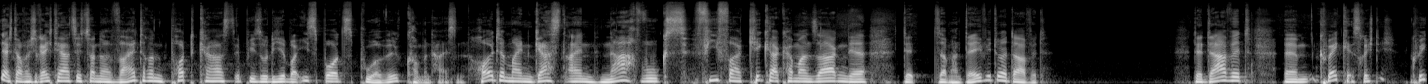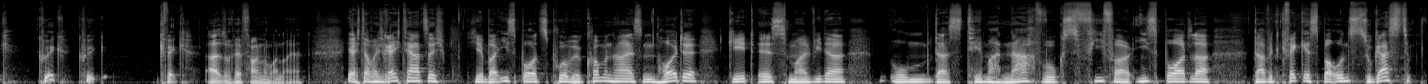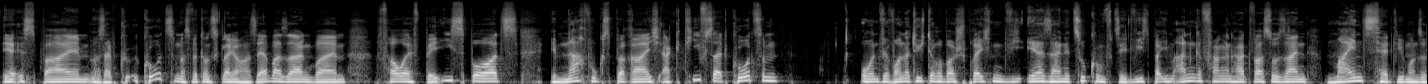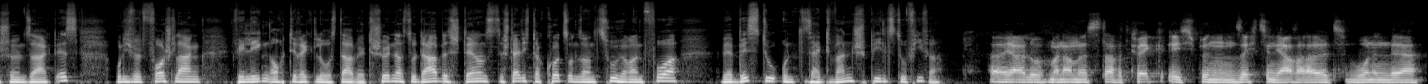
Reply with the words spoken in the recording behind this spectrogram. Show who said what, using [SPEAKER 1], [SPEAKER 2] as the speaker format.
[SPEAKER 1] Ja, ich darf euch recht herzlich zu einer weiteren Podcast-Episode hier bei eSports pur willkommen heißen. Heute mein Gast, ein Nachwuchs-FIFA-Kicker, kann man sagen, der, der, sag mal, David oder David? Der David ähm, Quack ist richtig? Quick? Quick? Quick? Quick. Also wir fangen nochmal neu an. Ja, ich darf euch recht herzlich hier bei eSports pur willkommen heißen. Heute geht es mal wieder um das Thema Nachwuchs FIFA eSportler. David Queck ist bei uns zu Gast. Er ist beim, seit kurzem, das wird uns gleich auch noch selber sagen, beim VfB eSports im Nachwuchsbereich aktiv seit kurzem. Und wir wollen natürlich darüber sprechen, wie er seine Zukunft sieht, wie es bei ihm angefangen hat, was so sein Mindset, wie man so schön sagt, ist. Und ich würde vorschlagen, wir legen auch direkt los. David, schön, dass du da bist. Stell, uns, stell dich doch kurz unseren Zuhörern vor. Wer bist du und seit wann spielst du FIFA?
[SPEAKER 2] Äh, ja, hallo, mein Name ist David Queck. Ich bin 16 Jahre alt, wohne in der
